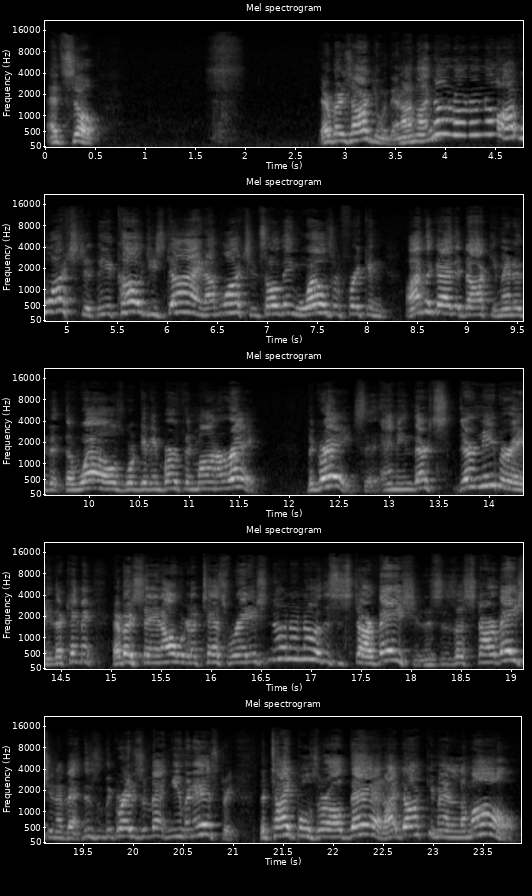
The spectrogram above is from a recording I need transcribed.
And so, everybody's arguing with it. And I'm like, no, no, no, no, I've watched it. The ecology's dying. I'm watching this whole thing. Wells are freaking, I'm the guy that documented that the wells were giving birth in Monterey the grades. I mean, they're they're inebriated. They're coming. Everybody's saying, "Oh, we're going to test for radiation." No, no, no. This is starvation. This is a starvation event. This is the greatest event in human history. The pools are all dead. I documented them all.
